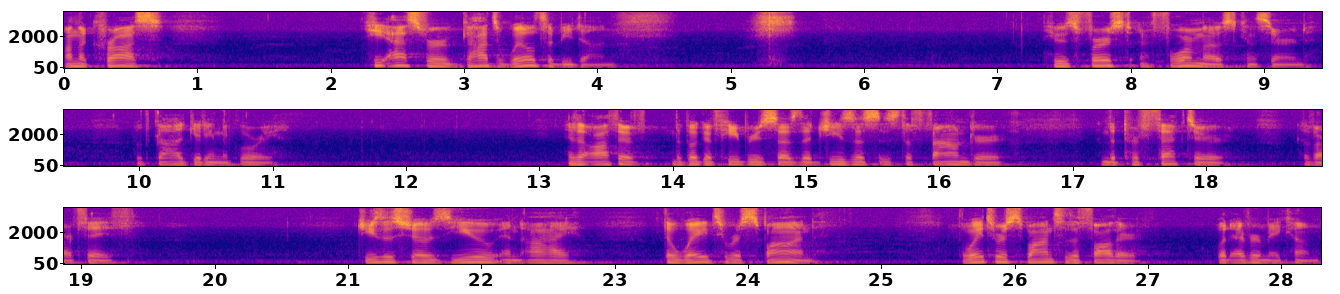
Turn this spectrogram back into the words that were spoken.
on the cross, he asked for God's will to be done. He was first and foremost concerned with God getting the glory. And the author of the book of Hebrews says that Jesus is the founder and the perfecter of our faith. Jesus shows you and I the way to respond, the way to respond to the Father, whatever may come.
